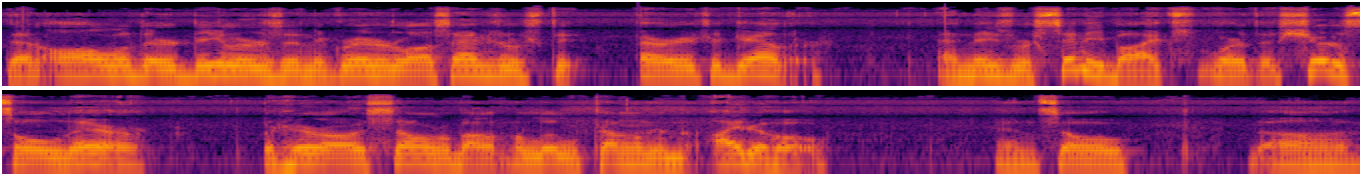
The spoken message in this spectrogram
than all of their dealers in the greater Los Angeles area together. And these were city bikes where they should have sold there. But here I was selling them out in a little town in Idaho. And so uh,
